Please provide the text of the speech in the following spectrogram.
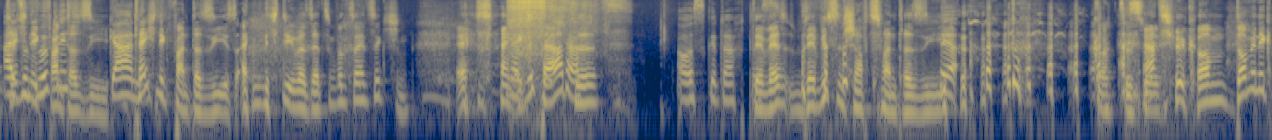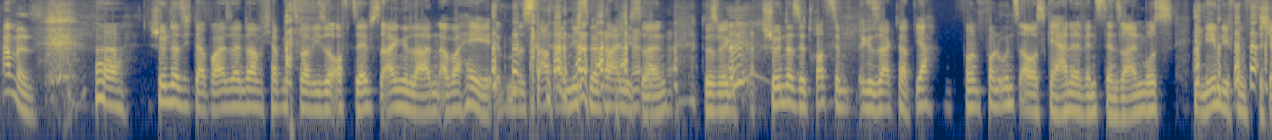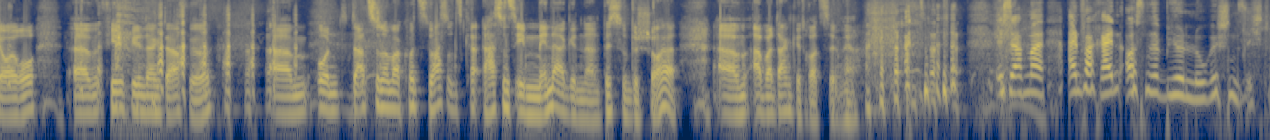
Also Technikfantasie. wirklich gar nicht. Technikfantasie ist eigentlich die Übersetzung von Science Fiction. Er ist ein Na, Experte Ausgedacht. der, der Wissenschaftsfantasie. ja. Gottes Willen. Herzlich willkommen, Dominik Hammes. Ah, Schön, dass ich dabei sein darf. Ich habe mich zwar wie so oft selbst eingeladen, aber hey, es darf einem nichts mehr peinlich sein. Deswegen schön, dass ihr trotzdem gesagt habt, ja, von, von uns aus gerne, wenn es denn sein muss. Wir nehmen die 50 Euro. Ähm, vielen, vielen Dank dafür. Ähm, und dazu nochmal kurz, du hast uns, hast uns eben Männer genannt. Bist du bescheuert? Ähm, aber danke trotzdem, ja. Ich sag mal, einfach rein aus einer biologischen Sicht.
